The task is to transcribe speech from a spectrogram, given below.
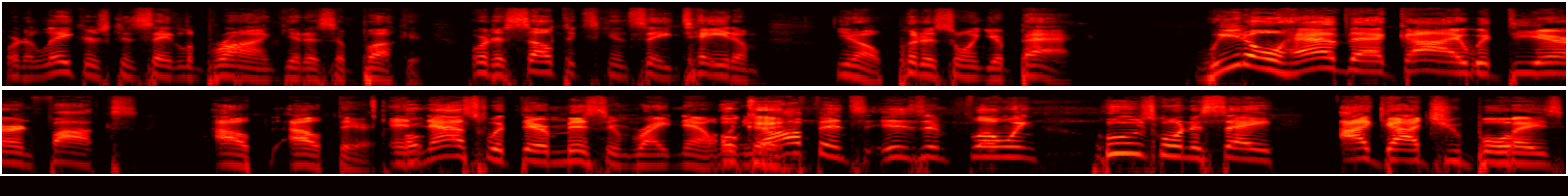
or the Lakers can say LeBron, get us a bucket, or the Celtics can say Tatum, you know, put us on your back. We don't have that guy with De'Aaron Fox out out there, and Oh. that's what they're missing right now. When Okay. the offense isn't flowing, who's going to say, "I got you, boys.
